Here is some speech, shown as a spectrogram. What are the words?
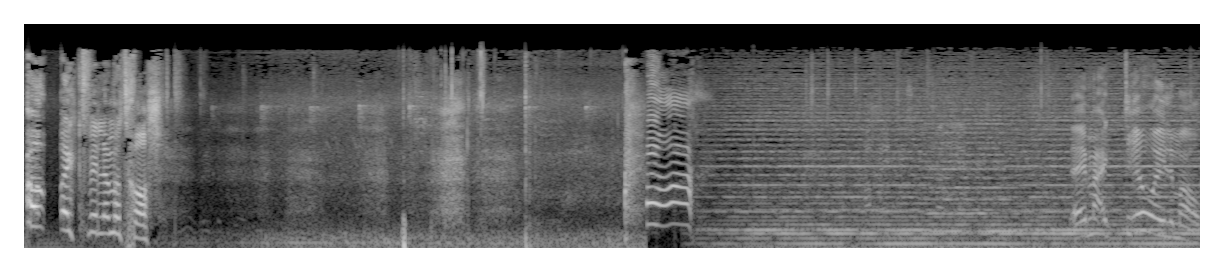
Oh, ik film het gas. Nee, maar ik tril helemaal.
